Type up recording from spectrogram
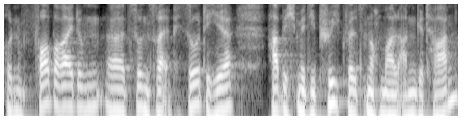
in Vorbereitung äh, zu unserer Episode hier, habe ich mir die Prequels nochmal angetan.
